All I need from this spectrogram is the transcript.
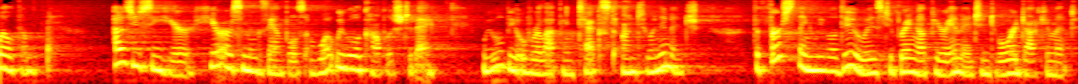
Welcome. As you see here, here are some examples of what we will accomplish today. We will be overlapping text onto an image. The first thing we will do is to bring up your image into a Word document.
